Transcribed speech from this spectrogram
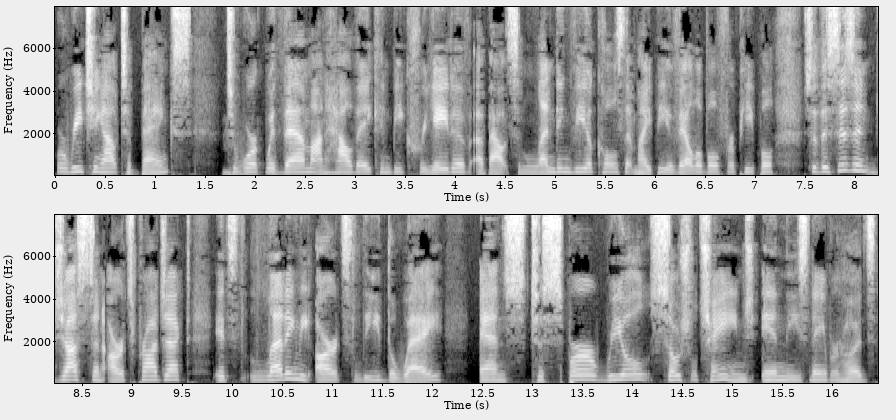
We're reaching out to banks mm-hmm. to work with them on how they can be creative about some lending vehicles that might be available for people. So this isn't just an arts project. It's letting the arts lead the way and to spur real social change in these neighborhoods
